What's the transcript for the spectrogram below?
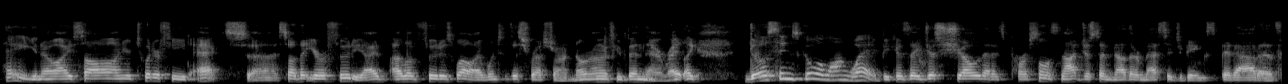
hey, you know, I saw on your Twitter feed X, uh, saw that you're a foodie. I, I love food as well. I went to this restaurant. Don't know if you've been there, right? Like, those things go a long way because they just show that it's personal. It's not just another message being spit out of,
